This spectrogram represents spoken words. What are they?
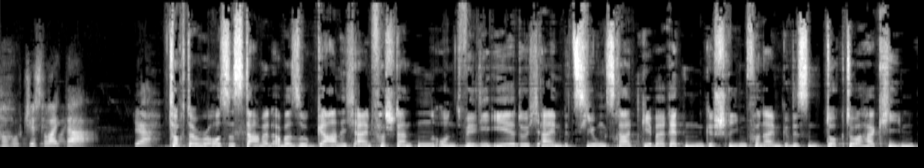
Oh, just like that? Ja. Tochter Rose ist damit aber so gar nicht einverstanden und will die Ehe durch einen Beziehungsratgeber retten, geschrieben von einem gewissen Dr. Hakim.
